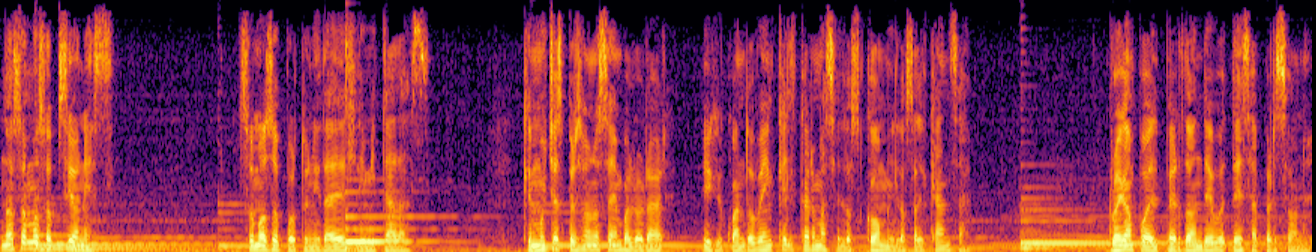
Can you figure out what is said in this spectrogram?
No somos opciones, somos oportunidades limitadas, que muchas personas saben valorar y que cuando ven que el karma se los come y los alcanza, ruegan por el perdón de, esa persona.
